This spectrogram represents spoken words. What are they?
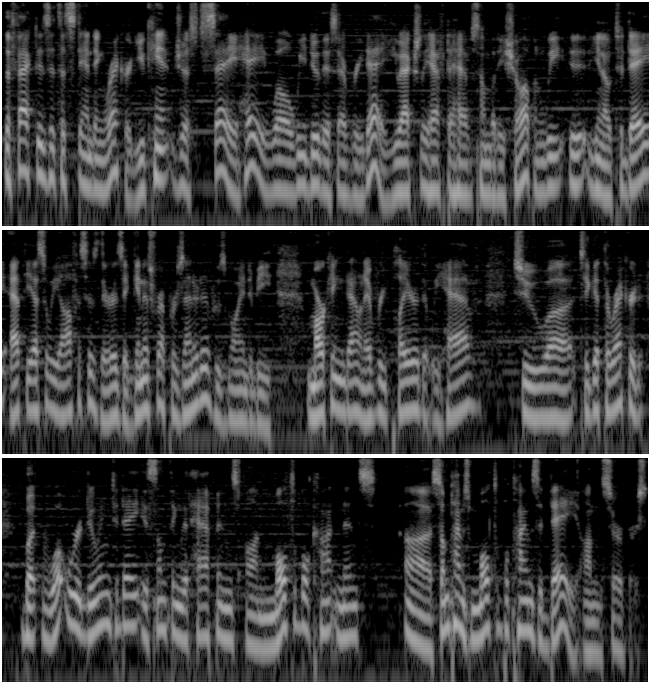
the fact is it's a standing record. You can't just say, hey, well, we do this every day. You actually have to have somebody show up. And we, uh, you know, today at the SOE offices, there is a Guinness representative who's going to be marking down every player that we have to, uh, to get the record. But what we're doing today is something that happens on multiple continents, uh, sometimes multiple times a day on the servers.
